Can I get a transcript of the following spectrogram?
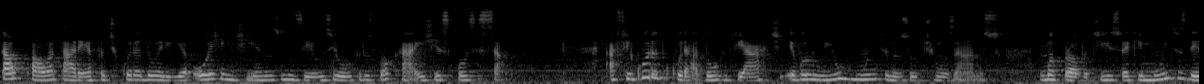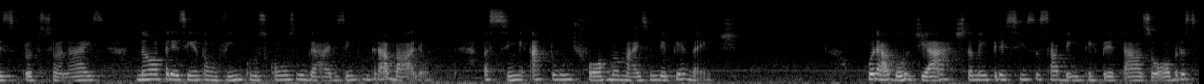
tal qual a tarefa de curadoria hoje em dia nos museus e outros locais de exposição. A figura do curador de arte evoluiu muito nos últimos anos. Uma prova disso é que muitos desses profissionais não apresentam vínculos com os lugares em que trabalham. assim atuam de forma mais independente. O curador de arte também precisa saber interpretar as obras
